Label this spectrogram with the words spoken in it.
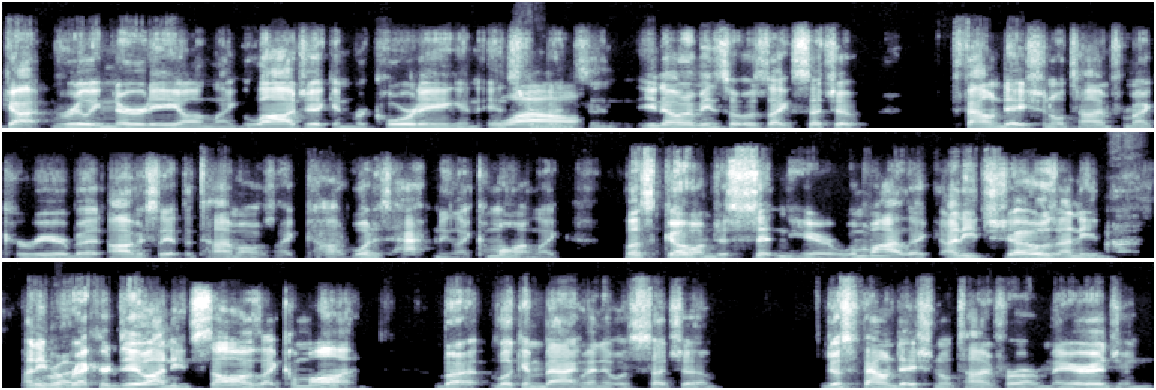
got really nerdy on like logic and recording and Wow. instruments and you know what I mean? So it was like such a foundational time for my career. But obviously at the time I was like, God, what is happening? Like, come on, like let's go. I'm just sitting here. What am I like? I need shows. I need I need Right. a record deal. I need songs. Like, come on. But looking back, man, it was such a just foundational time for our marriage and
